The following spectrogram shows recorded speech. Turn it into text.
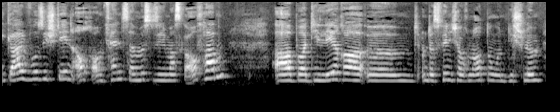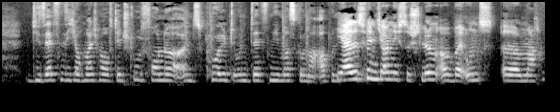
egal wo sie stehen, auch am Fenster müssen sie die Maske aufhaben. Aber die Lehrer, ähm, und das finde ich auch in Ordnung und nicht schlimm, die setzen sich auch manchmal auf den Stuhl vorne ins Pult und setzen die Maske mal ab. ja, das finde ich auch nicht so schlimm, aber bei uns äh, machen,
